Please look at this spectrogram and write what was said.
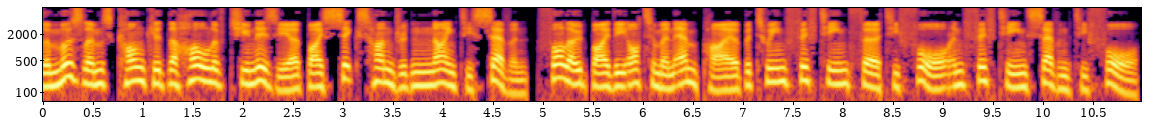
the Muslims conquered the whole of Tunisia by 697, followed by the Ottoman Empire between 1534 and 1574.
